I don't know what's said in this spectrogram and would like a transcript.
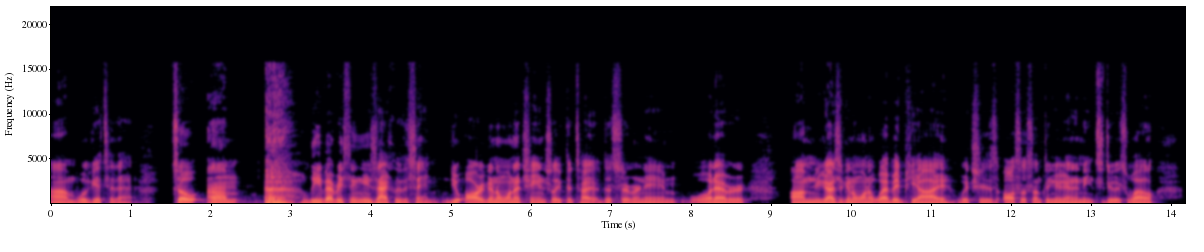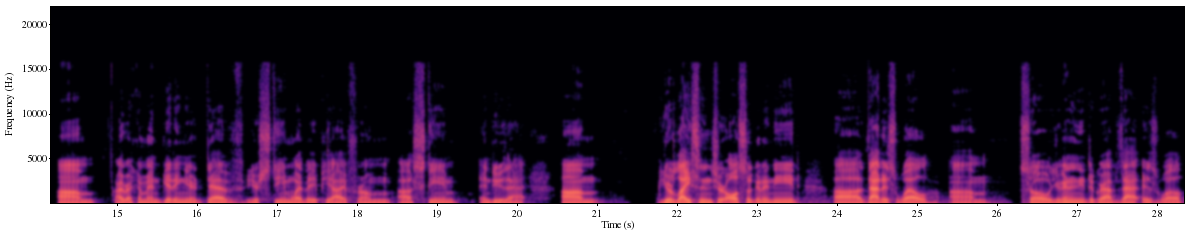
um, we'll get to that. So um, leave everything exactly the same. You are gonna want to change like the the server name, whatever. Um, you guys are gonna want a web API, which is also something you're gonna need to do as well. Um, I recommend getting your dev, your Steam web API from uh, Steam, and do that. Um, your license, you're also gonna need uh, that as well. Um, so you're gonna need to grab that as well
